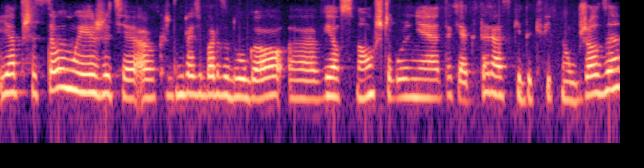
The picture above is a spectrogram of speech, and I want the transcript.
ja przez całe moje życie, a w każdym razie bardzo długo, e, wiosną, szczególnie tak jak teraz, kiedy kwitną brzozy, e,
